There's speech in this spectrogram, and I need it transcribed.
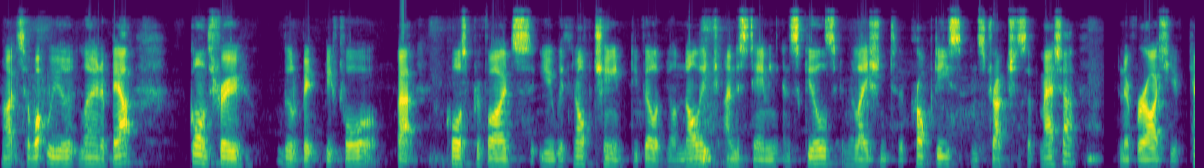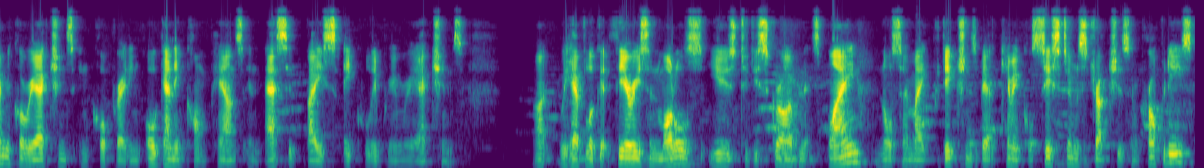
Right, so what we learn about, gone through little bit before, but course provides you with an opportunity to develop your knowledge, understanding and skills in relation to the properties and structures of matter and a variety of chemical reactions incorporating organic compounds and acid-base equilibrium reactions. Right. We have a look at theories and models used to describe and explain and also make predictions about chemical systems, structures and properties.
